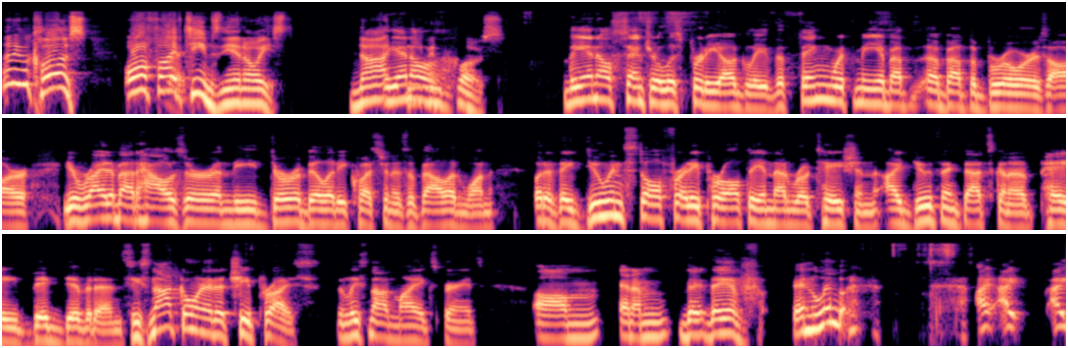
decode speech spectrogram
Not even close. All five teams in the NL East, not the NL, even close. the NL Central is pretty ugly. The thing with me about about the Brewers are you're right about Houser, and the durability question is a valid one. But if they do install Freddie Peralta in that rotation, I do think that's going to pay big dividends. He's not going at a cheap price, at least not in my experience. Um, and I'm they, they have and Limbo. I, I, I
